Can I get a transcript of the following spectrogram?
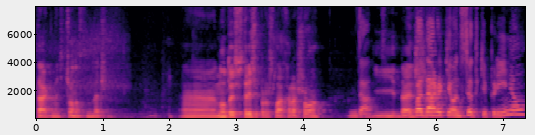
Так, значит, что у нас там дальше? Э, ну, то есть встреча прошла хорошо, Да. и дальше... Подарки он все-таки принял.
